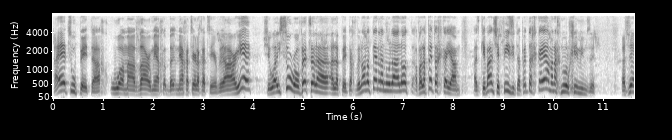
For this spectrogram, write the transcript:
העץ הוא פתח, הוא המעבר מהח, מהחצר לחצר, והאריה, שהוא האיסור, רובץ על, על הפתח ולא נותן לנו לעלות, אבל הפתח קיים, אז כיוון שפיזית הפתח קיים, אנחנו הולכים עם זה. אז זה,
